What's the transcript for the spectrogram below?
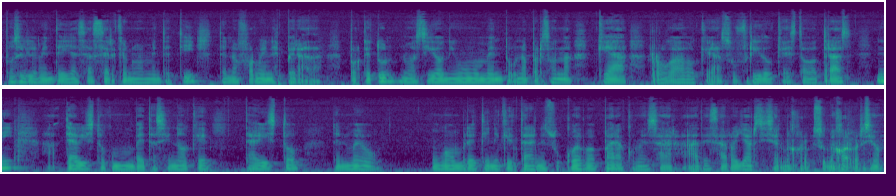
posiblemente ella se acerque nuevamente a ti de una forma inesperada, porque tú no has sido en ningún momento una persona que ha rogado, que ha sufrido, que ha estado atrás, ni te ha visto como un beta, sino que te ha visto de nuevo. Un hombre tiene que estar en su cueva para comenzar a desarrollarse y ser mejor, su mejor versión.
